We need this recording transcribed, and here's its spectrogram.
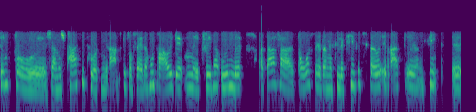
tænkte på øh, Shamish Party på den iranske forfatter. Hun dragede igennem øh, kvinder uden mænd. Og der har oversætterne Silla Kifik skrevet et ret øh, fint øh,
